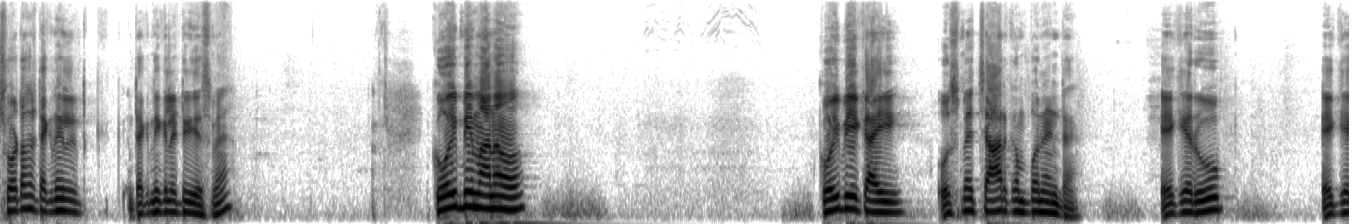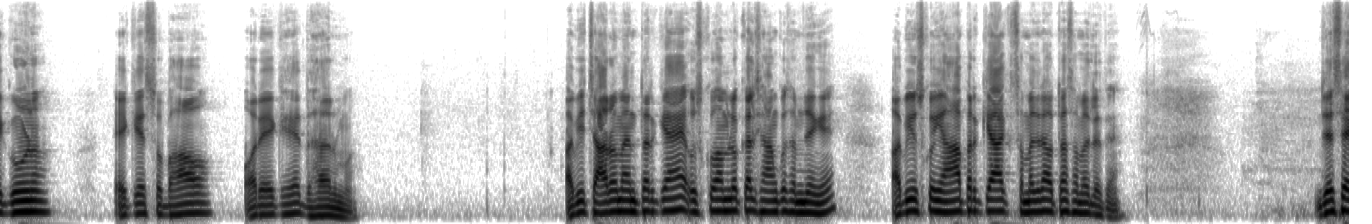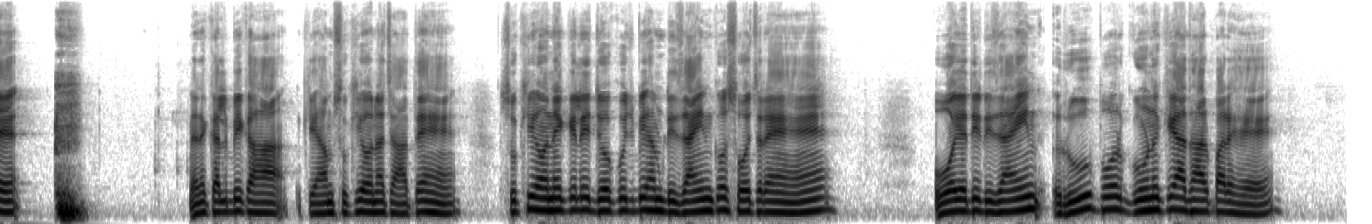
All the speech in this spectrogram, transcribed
छोटा सा टेक्निकल टेक्निकलिटी है इसमें। कोई भी मानव, कोई भी इकाई, उसमें चार कंपोनेंट हैं। एक है रूप एक है गुण, एक है स्वभाव और एक है धर्म। अभी चारों में अंतर क्या है, उसको हम लोग कल शाम को समझेंगे। अभी उसको यहाँ पर क्या समझना उतना समझ लेते हैं। जैसे, मैंने कल भी कहा कि हम सुखी होना चाहते हैं। सुखी होने के लिए जो कुछ भी हम डिज़ाइन को सोच रहे हैं, वो यदि डिज़ाइन रूप और गुण के आधार पर है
